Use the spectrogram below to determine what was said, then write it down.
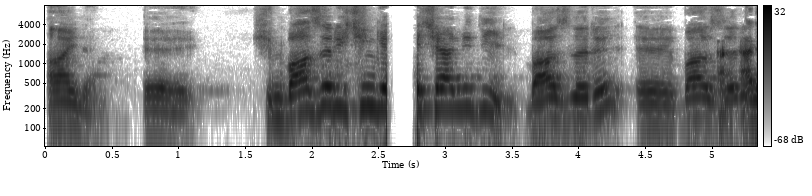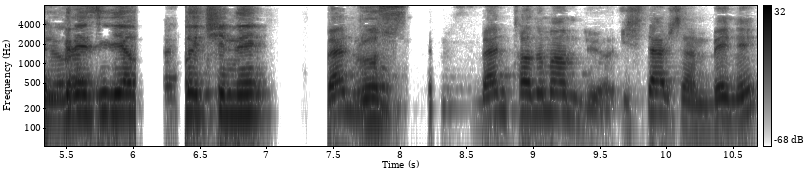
Aynen. Ee, şimdi bazıları için geçerli değil. Bazıları e, bazıları yani diyorlar, Brezilyalı, Çinli, ben Rus. Ben tanımam diyor. İstersen beni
